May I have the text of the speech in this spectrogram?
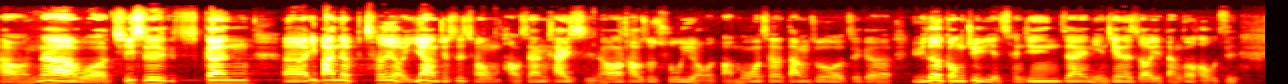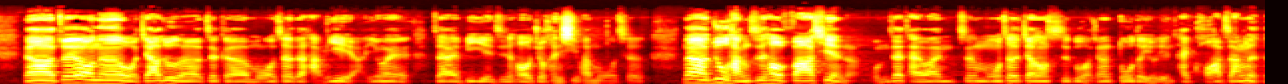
好，那我其实跟呃一般的车友一样，就是从跑山开始，然后到处出游，把摩托车当做这个娱乐工具，也曾经在年轻的时候也当过猴子。那最后呢，我加入了这个摩托车的行业啊，因为在毕业之后就很喜欢摩托车。那入行之后发现了，我们在台湾这个摩托车交通事故好像多的有点太夸张了。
